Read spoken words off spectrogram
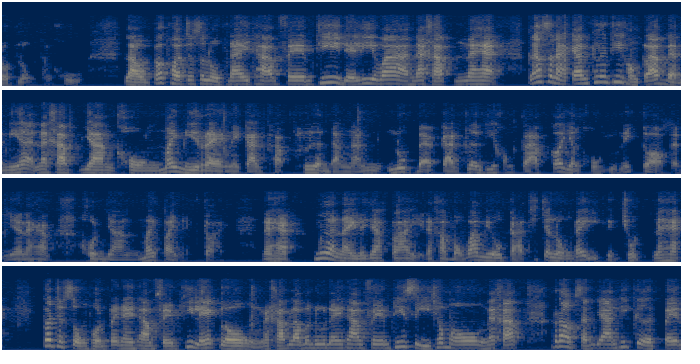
ลดลงทั้งคู่ เราก็พอจะสรุปใน time frame ที่ daily ว่านะครับนะฮะ ลักษณะการเคลื่อนที่ของกราฟแบบนี้นะครับ ยังคงไม่มีแรงในการขับเคลื่อนดังนั้น รูปแบบการเคลื่อนที่ของกราฟก็ยังคงอยู่ในกรอบแบบนี้นะครับ คนยังไม่ไปไหนไกล นะฮะเมื่อในระยะใกล้นะครับบอกว่ามีโอกาสที่จะลงได้อีก 1 ชุดนะฮะก็จะส่งผลไปในไทม์เฟรมที่เล็กลงนะครับเรามาดูในไทม์เฟรมที่ 4 ชั่วโมงนะครับรอบสัญญาณที่เกิดเป็น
